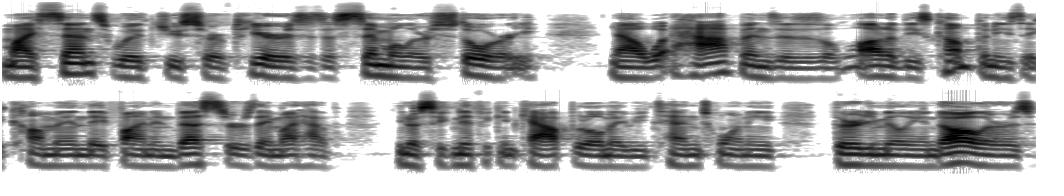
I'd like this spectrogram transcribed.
my sense with Juice Served Here is it's a similar story. Now, what happens is, is a lot of these companies, they come in, they find investors, they might have you know significant capital, maybe 10, 20, 30 million dollars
